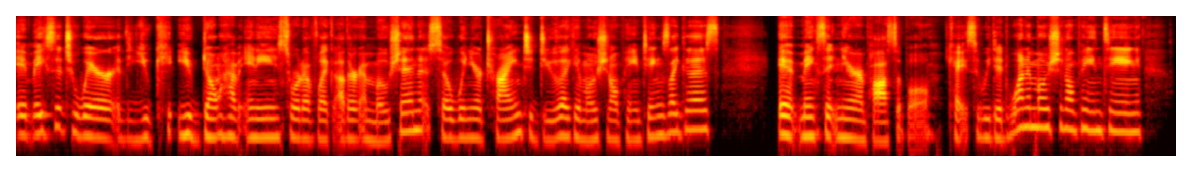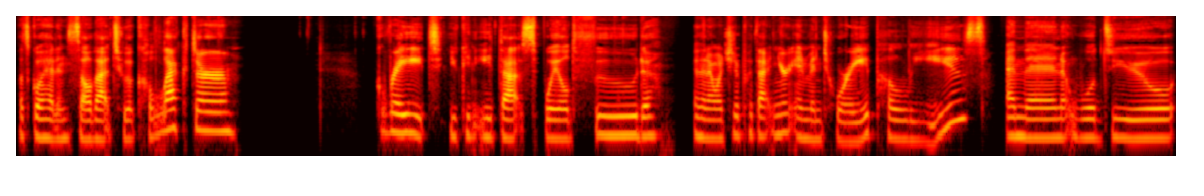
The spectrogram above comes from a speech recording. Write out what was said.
it makes it to where you you don't have any sort of like other emotion. So when you're trying to do like emotional paintings like this, it makes it near impossible. Okay, so we did one emotional painting. Let's go ahead and sell that to a collector. Great. You can eat that spoiled food. And then I want you to put that in your inventory, please. And then we'll do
